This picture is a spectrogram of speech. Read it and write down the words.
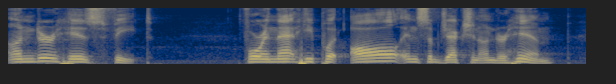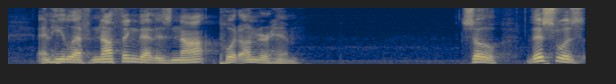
under his feet. For in that he put all in subjection under him and he left nothing that is not put under him. So this was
